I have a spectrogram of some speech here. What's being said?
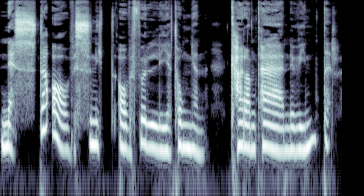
Nästa avsnitt av följetongen Karantänvinter.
